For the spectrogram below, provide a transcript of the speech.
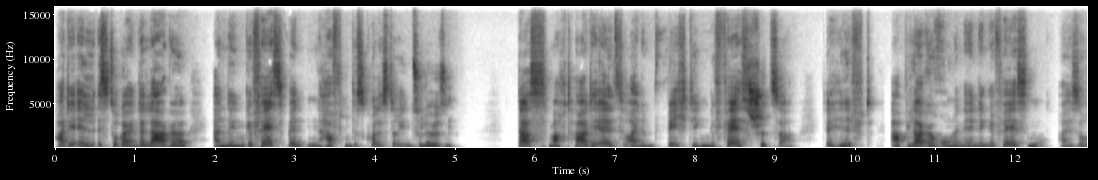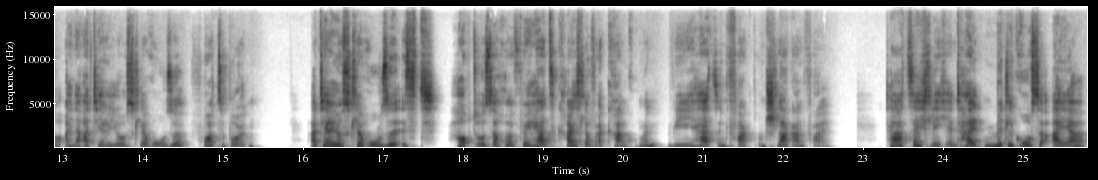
HDL ist sogar in der Lage, an den Gefäßwänden haftendes Cholesterin zu lösen. Das macht HDL zu einem wichtigen Gefäßschützer, der hilft, Ablagerungen in den Gefäßen, also eine Arteriosklerose, vorzubeugen. Arteriosklerose ist Hauptursache für Herz-Kreislauf-Erkrankungen wie Herzinfarkt und Schlaganfall. Tatsächlich enthalten mittelgroße Eier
